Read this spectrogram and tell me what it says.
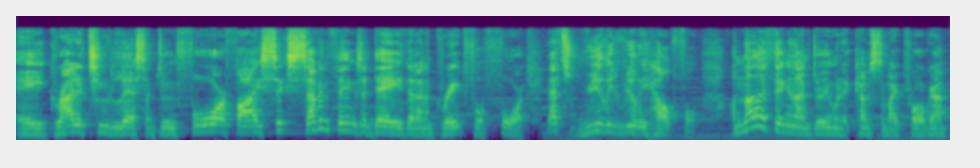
a gratitude list. I'm doing four, five, six, seven things a day that I'm grateful for. That's really, really helpful. Another thing that I'm doing when it comes to my program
